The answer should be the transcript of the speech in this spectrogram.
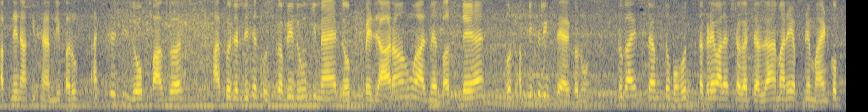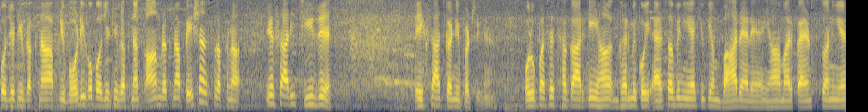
अपने ना कि फैमिली पर अच्छे सी जॉब पाकर आपको जल्दी से खुशखबरी दूँ कि मैं जॉब पे जा रहा हूँ। आज मेरा फ़र्स्ट डे है और अपनी फीलिंग शेयर करूँ। तो गाइस टाइम तो बहुत तकड़े वाला स्ट्रगल चल रहा है। हमारे अपने माइंड को पॉजिटिव रखना, अपनी बॉडी को पॉजिटिव रखना, काम रखना पेशेंस रखना, ये सारी चीज़ें एक साथ करनी पड़ रही हैं। और ऊपर से थक हार के यहाँ घर में कोई ऐसा भी नहीं है, क्योंकि हम बाहर रह रहे हैं। यहाँ हमारे पेरेंट्स तो नहीं है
